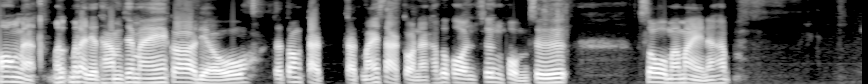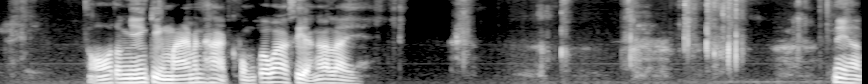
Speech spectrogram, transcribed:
ห้องน่ะเมื่อเมื่อไหร่จะทำใช่ไหมก็เดี๋ยวจะต้องตัดตัดไม้สักก่อนนะครับ ทุกคนซึ่งผมซื้อโซ่มาใหม่นะครับอ๋อตรงนี้กิ่งไม้มันหัก ผมก็ว่าเสียงอะไร นี่ครับ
